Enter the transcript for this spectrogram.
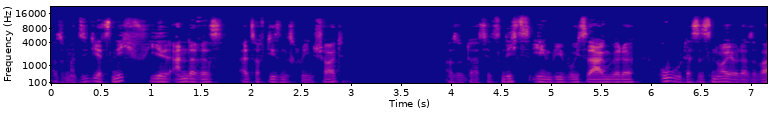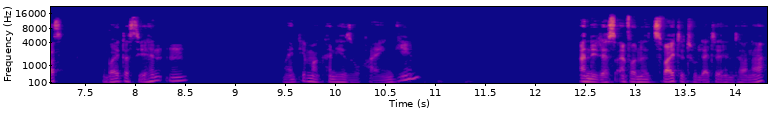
also man sieht jetzt nicht viel anderes als auf diesem Screenshot. Also da ist jetzt nichts irgendwie, wo ich sagen würde, oh, das ist neu oder sowas. Wobei das hier hinten, meint ihr, man kann hier so reingehen? Ah nee, das ist einfach eine zweite Toilette hinter, ne?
